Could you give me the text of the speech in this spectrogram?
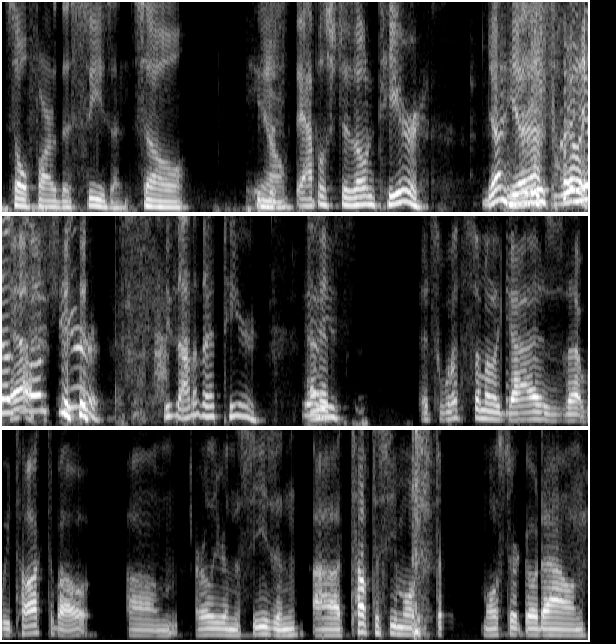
so far this season. So He's You know. established his own tier. yeah, he has, his, really he has has. his own tier. He's out of that tier. Yeah, And he's It's with some of the guys that we talked about um, earlier in the season. Uh, tough to see Mostert, Mostert go down.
